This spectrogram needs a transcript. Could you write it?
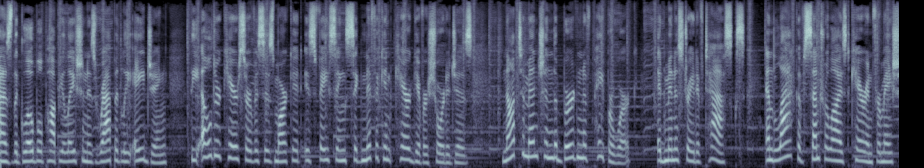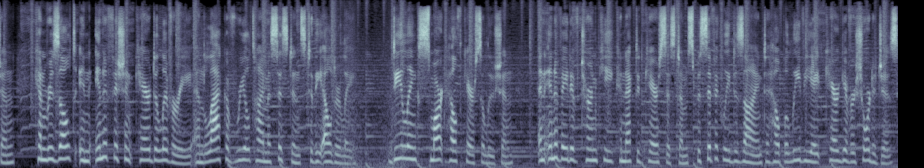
As the global population is rapidly aging, the elder care services market is facing significant caregiver shortages, not to mention the burden of paperwork, administrative tasks, and lack of centralized care information can result in inefficient care delivery and lack of real-time assistance to the elderly. D-Link's Smart Healthcare Solution, an innovative turnkey connected care system specifically designed to help alleviate caregiver shortages,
